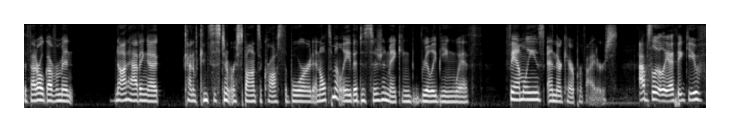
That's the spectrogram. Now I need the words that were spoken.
the federal government not having a kind of consistent response across the board, and ultimately the decision making really being with families and their care providers. Absolutely. I think you've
